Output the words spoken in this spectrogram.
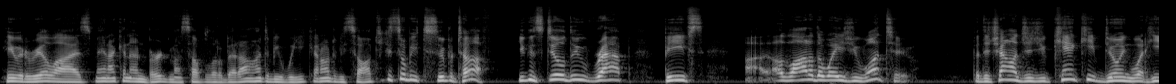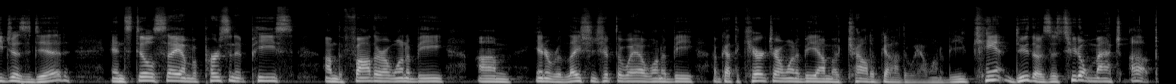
he would realize, man, I can unburden myself a little bit. I don't have to be weak. I don't have to be soft. You can still be super tough. You can still do rap beefs uh, a lot of the ways you want to. But the challenge is you can't keep doing what he just did and still say, I'm a person at peace. I'm the father I want to be. I'm in a relationship the way I want to be. I've got the character I want to be. I'm a child of God the way I want to be. You can't do those. Those two don't match up.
